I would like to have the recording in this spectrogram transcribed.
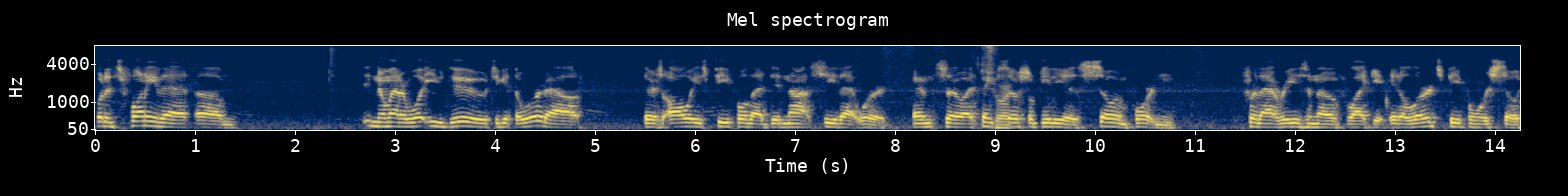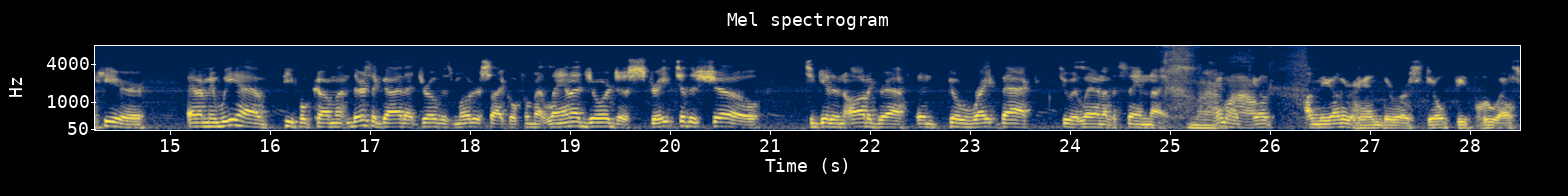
But it's funny that um, no matter what you do to get the word out, there's always people that did not see that word. And so I think Sure. social media is so important for that reason of like it, it alerts people we're still here. And I mean, we have people coming. There's a guy that drove his motorcycle from Atlanta, Georgia, straight to the show to get an autograph and go right back to Atlanta the same night. Wow. And on, the, oth- on the other hand, there are still people who ask,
